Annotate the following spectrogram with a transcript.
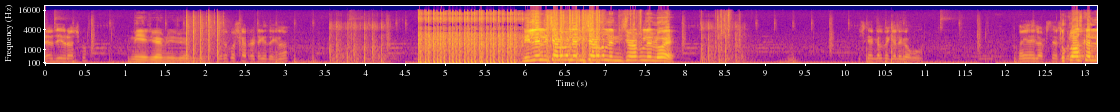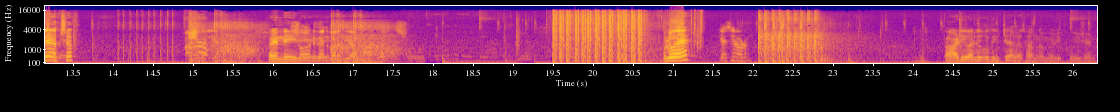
लेफ़्ट युवराज को। नहीं रिवाइव नहीं रिवाइव नहीं मेरे पुश कर रहे देखना। नीचे नीचे को ले नीचे को ले नीचे को ले लो है उसके एंगल पे खेलेगा वो। नहीं नहीं लेफ़्ट से तू क्रॉस कर ले अक्षत अरे नहीं शॉटगन भर दिया मार शॉट लो है कैसी ऑर्डर पहाड़ी वाले को दिख जाएगा साला मेरी पोजीशन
